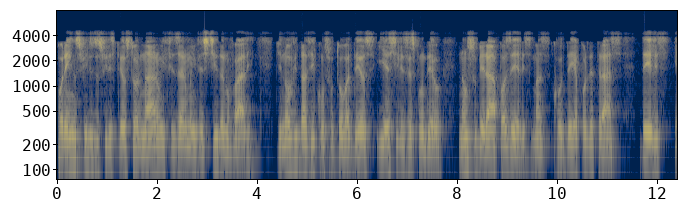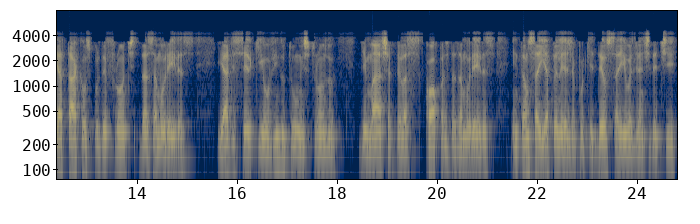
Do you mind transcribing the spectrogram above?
Porém, os filhos dos filisteus tornaram e fizeram uma investida no vale. De novo, Davi consultou a Deus e este lhes respondeu: Não subirá após eles, mas rodeia por detrás deles e ataca-os por defronte das amoreiras. E há de ser que, ouvindo tu um estrondo de marcha pelas copas das amoreiras, então saí a peleja, porque Deus saiu adiante de ti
